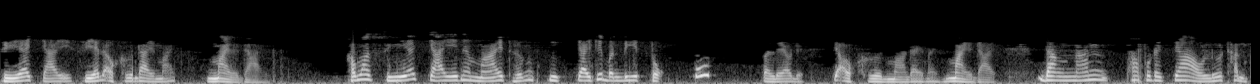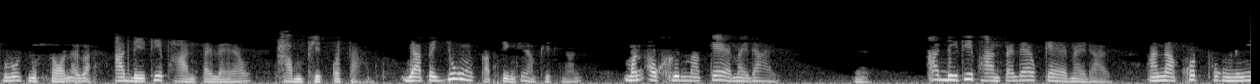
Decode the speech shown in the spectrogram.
เสียใจเสียแล้วเอาคืนได้ไหมไม่ได้คำว่าเสียใจเนี่ยหมายถึงจิตใจที่มันดีตกปุ๊บไปแล้วเดี๋ยจะเอาคืนมาได้ไหมไม่ได้ ดังนั้นพระพุทธเจ้าหรือท่านผู้รู้จึงสอนว่าอดีตที่ผ่านไปแล้วทำผิดก็ตาม อย่าไปยุ่งกับสิ่งที่ทำผิดนั้น มันเอาคืนมาแก้ไม่ได้ อดีตที่ผ่านไปแล้วแก้ไม่ได้ อนาคตพรุ่งนี้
